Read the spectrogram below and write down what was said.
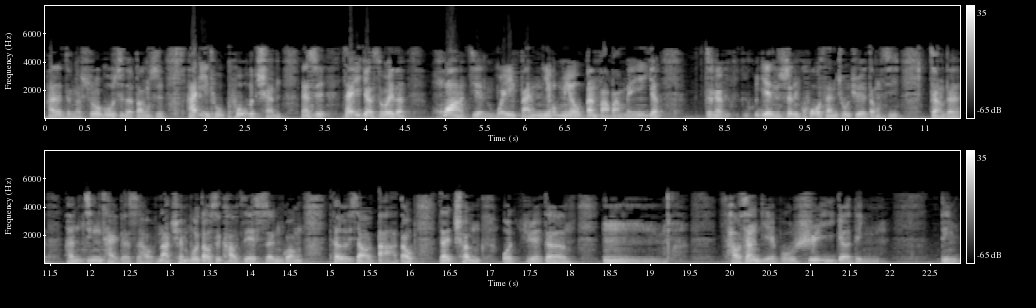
它的整个说故事的方式，它意图铺陈，但是在一个所谓的化简为繁，你又没有办法把每一个整个衍生扩散出去的东西讲得很精彩的时候，那全部都是靠这些声光特效打斗在撑。我觉得，嗯，好像也不是一个顶。顶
